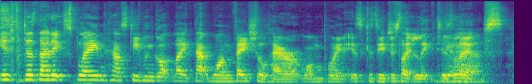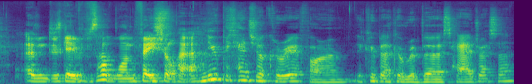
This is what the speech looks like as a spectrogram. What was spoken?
is does that explain how Steven got like that one facial hair at one point? Is because he just like licked his Yeah. lips and just gave himself one facial hair. New potential career for him. It could be like a reverse hairdresser.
